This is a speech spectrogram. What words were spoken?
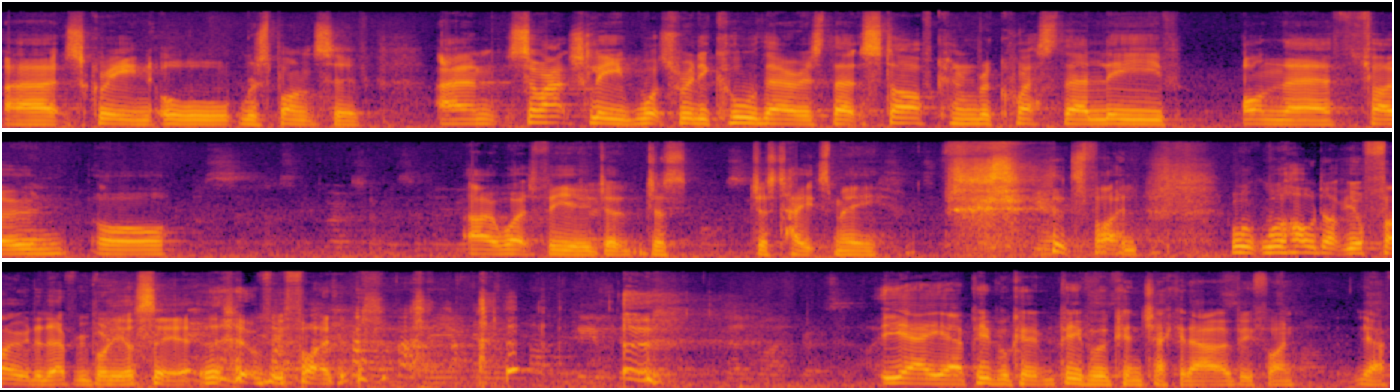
uh, screen all responsive. Um, so actually what's really cool there is that staff can request their leave on their phone or... Oh, it works for you, just, just hates me. it's fine. We'll, we'll, hold up your phone and everybody will see it. It'll be fine. Yeah, yeah, people can, people can check it out, it'll be fine. Yeah.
